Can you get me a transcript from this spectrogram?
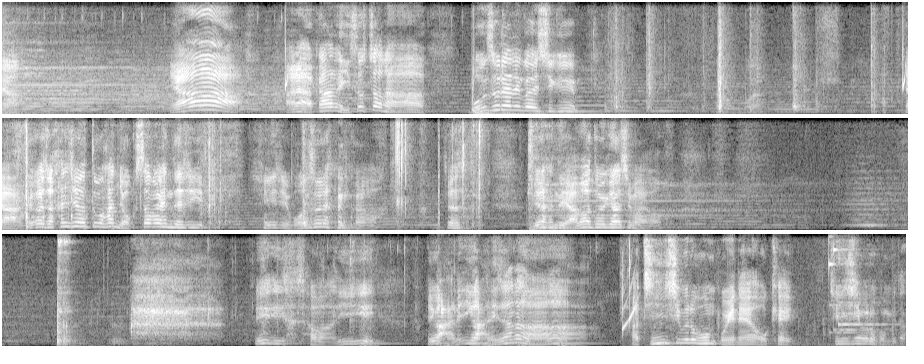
야. 야! 아니 아까 하나 있었잖아. 뭔 소리 하는 거야 지금? 야, 내가 저 한 시간 동안 한 역사가 있는데 이게 이게 뭔 소리 하는 거야? 저, 미안한데 야마돌기 하지 마요. 이, 이 잠깐 이, 이 이거 아니 이거 아니잖아. 아 진심으로 보면 보이네요. 오케이 진심으로 봅니다.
